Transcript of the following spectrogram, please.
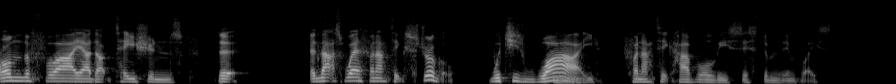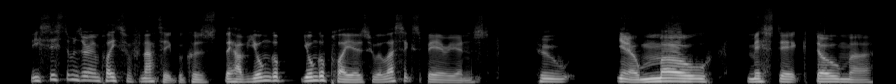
on the fly adaptations that, and that's where Fnatic struggle, which is hmm. why Fnatic have all these systems in place. These systems are in place for Fnatic because they have younger younger players who are less experienced, who, you know, Mo, Mistic, Doma,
